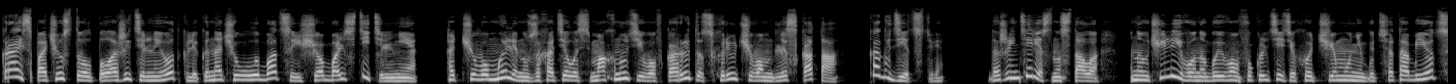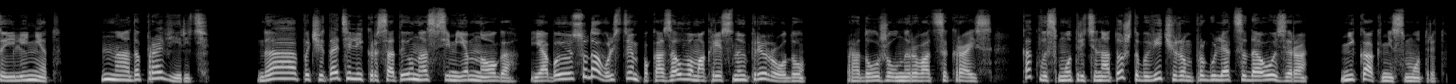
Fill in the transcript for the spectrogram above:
Крайс почувствовал положительный отклик и начал улыбаться еще обольстительнее, отчего Мэлину захотелось махнуть его в корыто с хрючевом для скота, как в детстве. Даже интересно стало, научили его на боевом факультете хоть чему-нибудь, отобьется или нет. Надо проверить. Да, почитателей красоты у нас в семье много. Я бы с удовольствием показал вам окрестную природу. Продолжил нарываться Крайс. Как вы смотрите на то, чтобы вечером прогуляться до озера? «Никак не смотрит.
